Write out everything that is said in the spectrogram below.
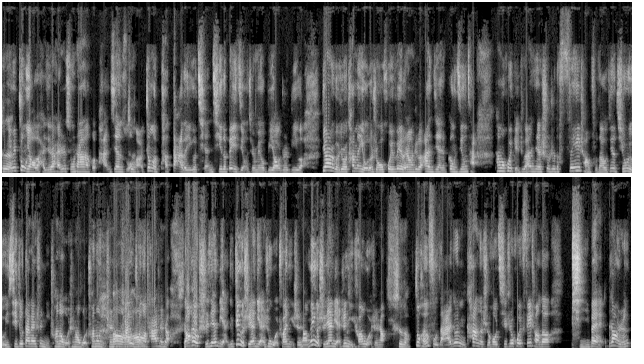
因为重要的还其实还是凶杀案和盘线索嘛。这么它大的一个前期的背景，其实没有必要。这是第一个。第二个就是他们有的时候会为了让这个案件更精彩，他们会给这个案件设置的非常复杂。我记得其中有一期就大概是你穿到我身上，我穿到你身上，他又穿到他身上，然后还有时间点，就这个时间点是我穿你身上，那个时间点是你穿我身上，是的，就很复杂。就是你看的时候，其实会非常的疲惫，让人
